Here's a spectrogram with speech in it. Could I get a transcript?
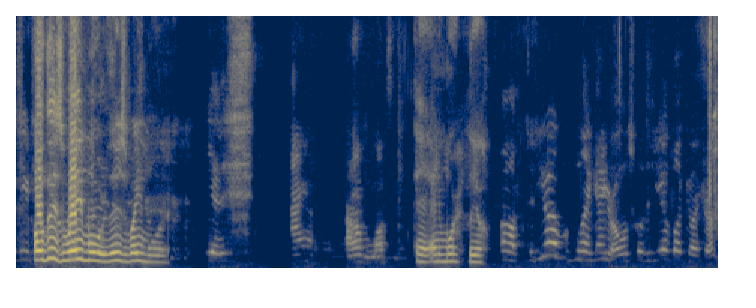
'cause you Oh, there's way more. There's way more. Yes. I have lots of any more, Leo? Um, did you have like at your old school? Did you have like a dress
